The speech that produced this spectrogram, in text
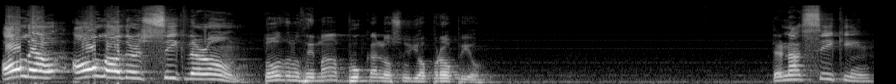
All, el- all others seek their own. Todos los demás buscan lo suyo propio. They're not seeking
